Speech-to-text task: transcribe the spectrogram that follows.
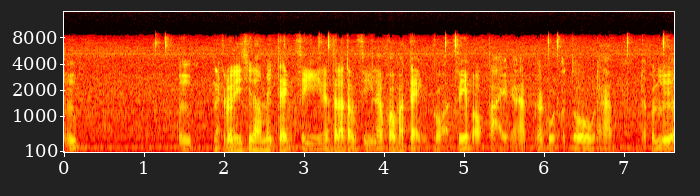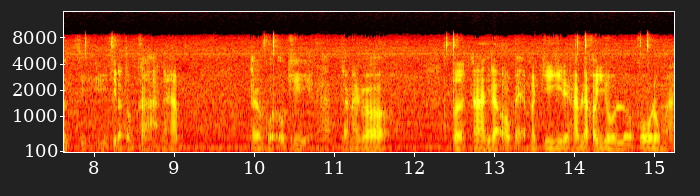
ปึ๊บ ปึ๊บในกรณีที่เราไม่แต่งสีนะถ้าเราแต่งสีแล้วก็มาแต่งก่อนเซฟออกไปนะครับ ก็กดออโต้นะครับ แล้วก็เลือกสีที่เราต้องการนะครับ แล้วก็กดโอเคนะครับ จากนั้นก็เปิดหน้าที่เราออกแบบเมื่อกี้นะครับ แล้วก็โยนโลโก้ลงมา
